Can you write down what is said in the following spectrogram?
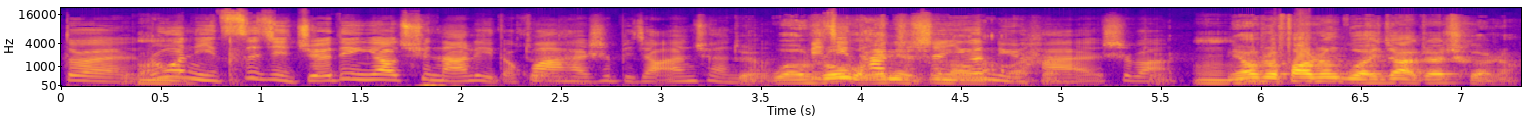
对，如果你自己决定要去哪里的话，还是比较安全的。对我毕竟她说我给你只是一个女送到哪儿是孩，是吧？嗯你要说发生关系，咱俩在车上，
